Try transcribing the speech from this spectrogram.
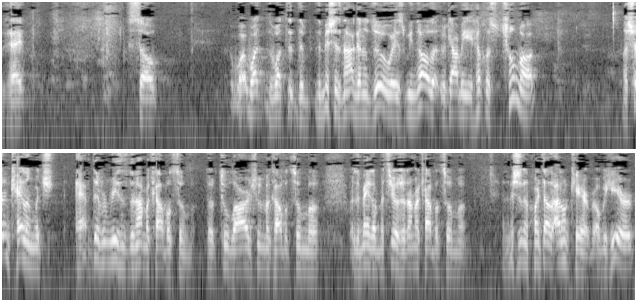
Okay. So, what what, what the, the, the mission is now going to do is we know that Regabi Hilchos Tuma, a certain kalim which have different reasons they're not makabel tzuma. They're too large to be makabel tzuma, or they're made of materials that are not makabel tzuma. And the mission is going to point out, I don't care, but over here,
